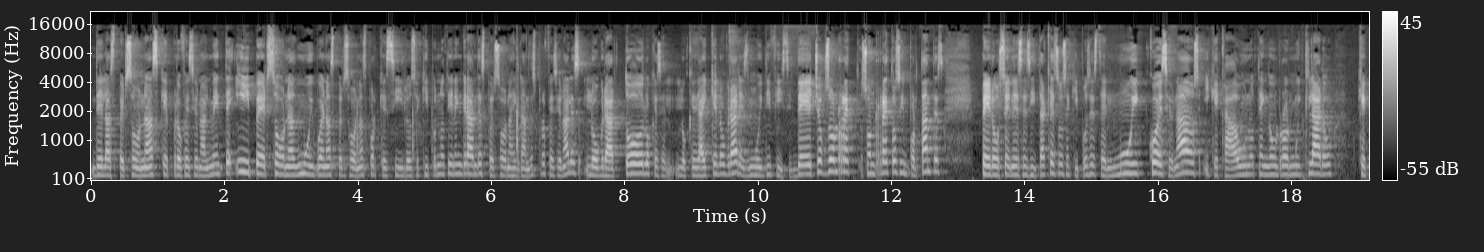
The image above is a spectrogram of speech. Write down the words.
de las personas que profesionalmente y personas, muy buenas personas, porque si los equipos no tienen grandes personas y grandes profesionales, lograr todo lo que, se, lo que hay que lograr es muy difícil. De hecho, son, retos, son retos importantes, pero se necesita que esos equipos estén muy cohesionados y que cada uno tenga un rol muy claro que,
